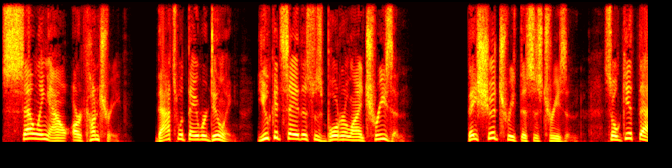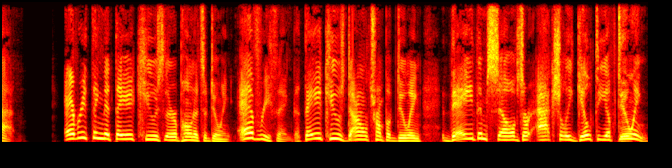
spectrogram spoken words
selling out our country. That's what they were doing. You could say this was borderline treason. They should treat this as treason. So get that everything that they accuse their opponents of doing, everything that they accuse Donald Trump of doing, they themselves are actually guilty of doing.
